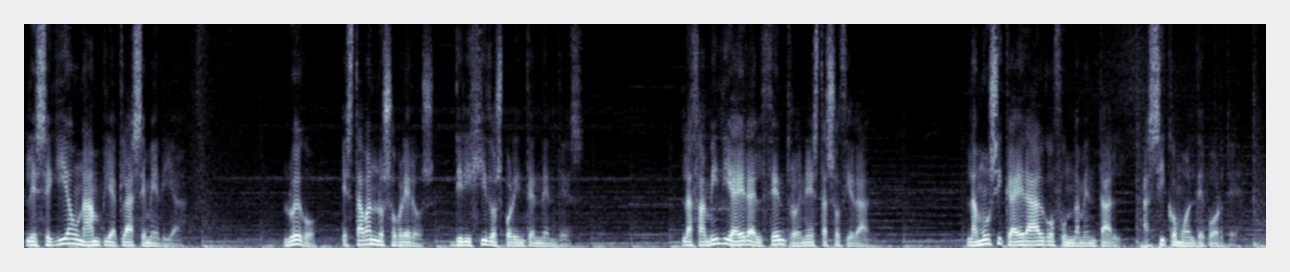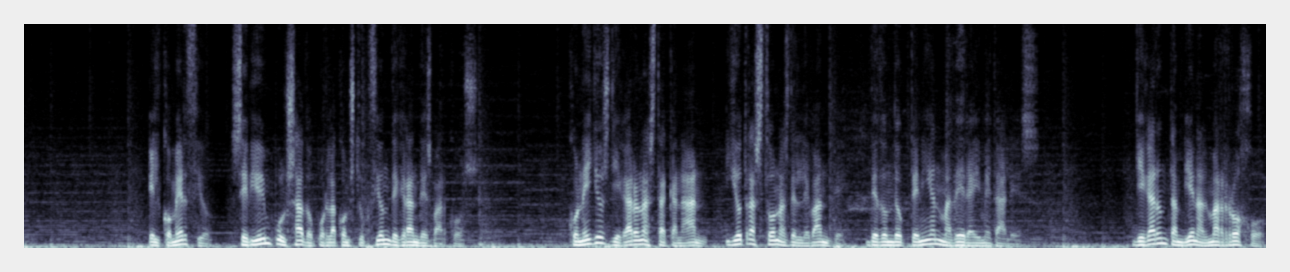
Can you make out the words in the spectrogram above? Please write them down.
Le seguía una amplia clase media. Luego, estaban los obreros, dirigidos por intendentes. La familia era el centro en esta sociedad. La música era algo fundamental, así como el deporte. El comercio se vio impulsado por la construcción de grandes barcos. Con ellos llegaron hasta Canaán y otras zonas del Levante, de donde obtenían madera y metales. Llegaron también al Mar Rojo,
